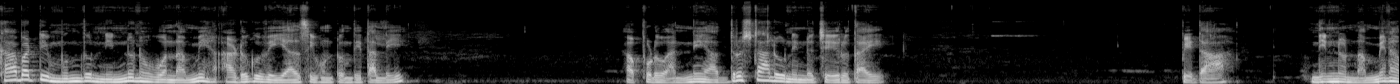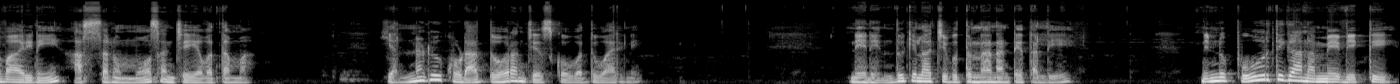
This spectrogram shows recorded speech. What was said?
కాబట్టి ముందు నిన్ను నువ్వు నమ్మి అడుగు వేయాల్సి ఉంటుంది తల్లి. అప్పుడు అన్ని అదృష్టాలు నిన్ను చేరుతాయి. బిడ్డ నిన్ను నమ్మిన వారిని అస్సలు మోసం చేయవద్దమ్మా. ఎన్నడూ కూడా దూరం చేసుకోవద్దు వారిని. నేను ఎందుకు ఇలా చెబుతున్నానంటే తల్లి నిన్ను పూర్తిగా నమ్మే వ్యక్తి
